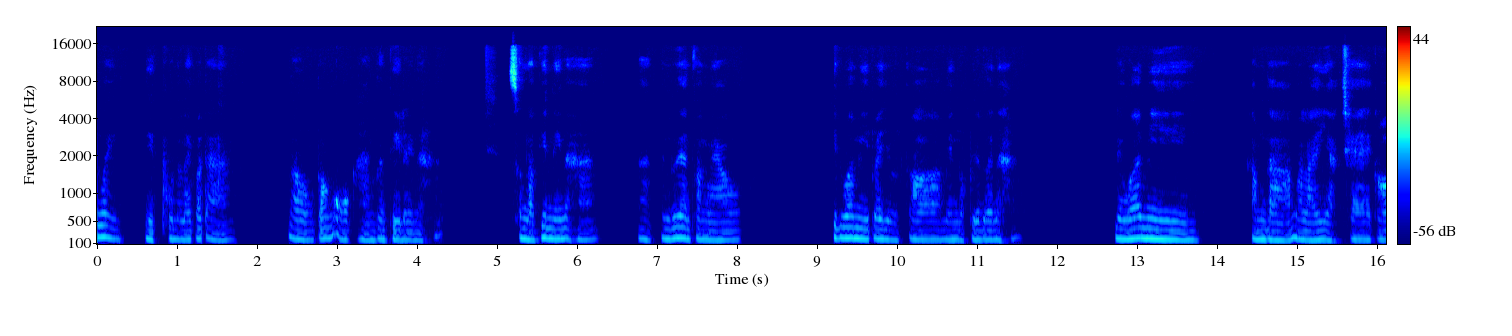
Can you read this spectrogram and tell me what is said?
ด้วยเหตุผลอะไรก็ตาม เราต้องออกห่างทันทีเลยนะฮะสำหรับคลิปนี้นะคะอ่าเพื่อนๆฟังแล้ว คิดว่ามีประโยชน์ก็เมนบอกเพื่อนด้วยนะคะหรือว่ามีคำถามอะไรอยากแชร์ก็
